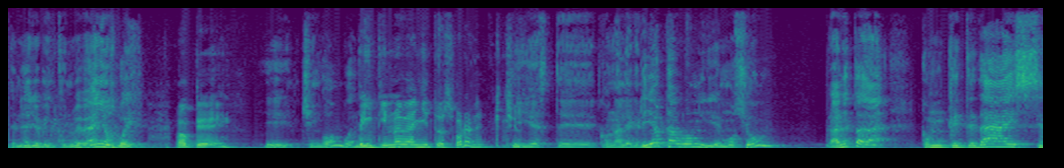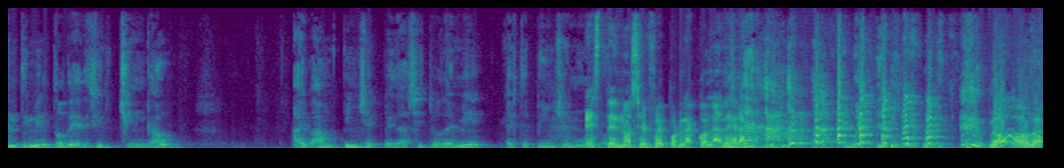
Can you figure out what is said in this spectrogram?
tenía yo 29 años, güey. Ok. Y chingón, güey. 29 añitos, órale, qué chido. Y este, con alegría, cabrón, y emoción. La neta, como que te da ese sentimiento de decir, chingao. Ahí va un pinche pedacito de mí, este pinche mundo. Este no se fue por la coladera. ¿No? O sea,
